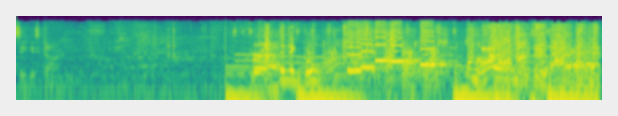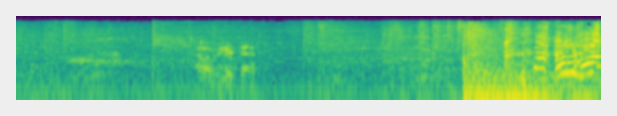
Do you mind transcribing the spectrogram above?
see, he's gone. Then I go. However, you're dead. Oh, why?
